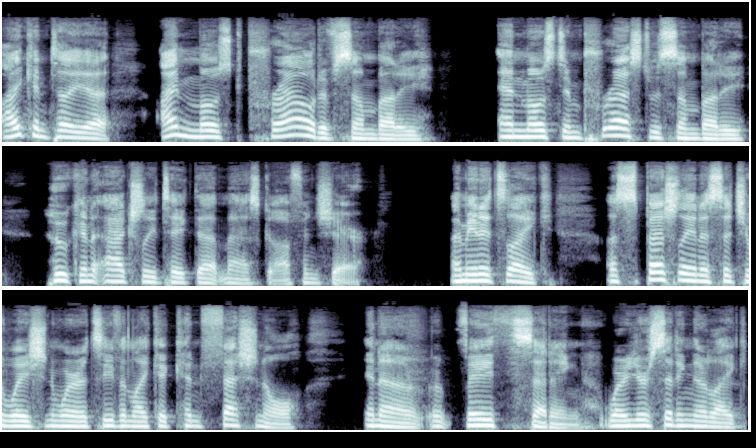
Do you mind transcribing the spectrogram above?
I can tell you, I'm most proud of somebody and most impressed with somebody who can actually take that mask off and share. I mean, it's like, especially in a situation where it's even like a confessional in a a faith setting where you're sitting there like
